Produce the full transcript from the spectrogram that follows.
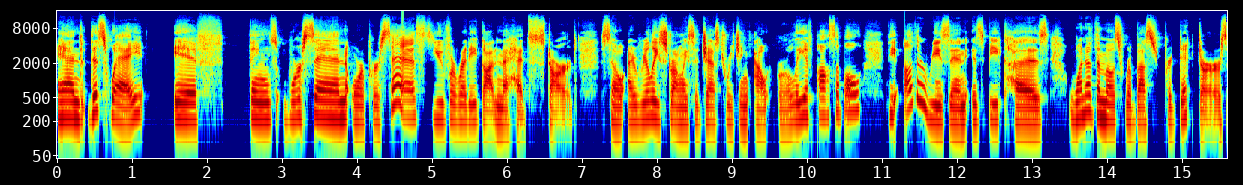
And this way, if things worsen or persist, you've already gotten a head start. So I really strongly suggest reaching out early if possible. The other reason is because one of the most robust predictors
